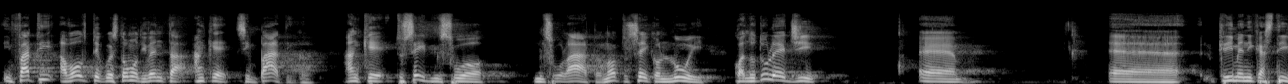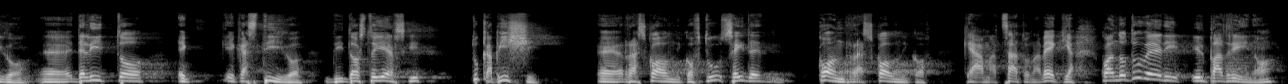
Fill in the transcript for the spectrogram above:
Infatti a volte quest'uomo diventa anche simpatico, anche tu sei nel suo, nel suo lato, no? tu sei con lui. Quando tu leggi eh, eh, Crimine e castigo, eh, delitto e, e, castigo di Dostoevsky, tu capisci eh, Raskolnikov, tu sei con Raskolnikov che ha ammazzato una vecchia. Quando tu vedi il padrino,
